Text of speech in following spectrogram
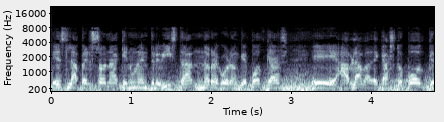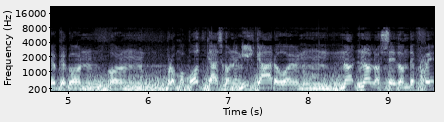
es la persona que en una entrevista, no recuerdo en qué podcast, eh, hablaba de Castopod, creo que con, con Promo Podcast, con Emilcar o en un... No, no lo sé dónde fue,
